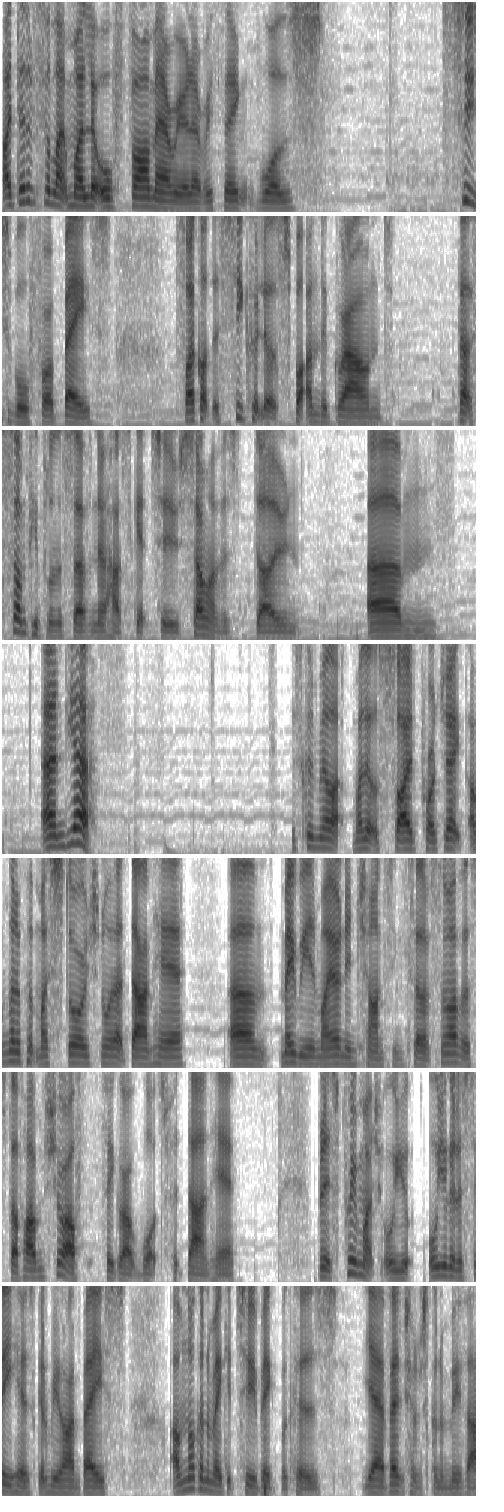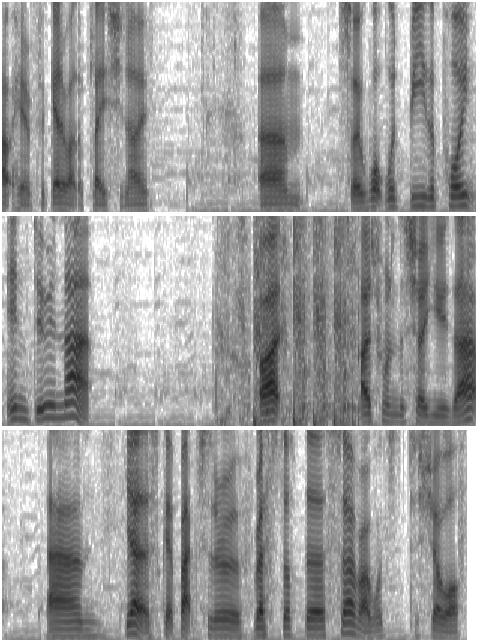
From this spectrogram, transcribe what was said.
I didn't feel like my little farm area and everything was suitable for a base. So I got this secret little spot underground that some people on the server know how to get to, some others don't. Um, and yeah, it's going to be like my little side project. I'm going to put my storage and all that down here. Um, maybe in my own enchanting setup, some other stuff. I'm sure I'll figure out what to put down here. But it's pretty much all you all you're going to see here is going to be my base. I'm not going to make it too big because yeah, eventually I'm just going to move out here and forget about the place, you know. Um, so what would be the point in doing that? Alright, I just wanted to show you that. And yeah, let's get back to the rest of the server I wanted to show off.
